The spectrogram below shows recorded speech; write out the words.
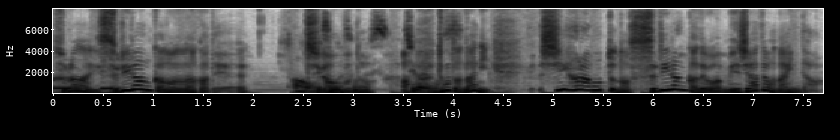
それは何？スリランカの中で？あ違そううんだ。ですあそうです。違いってことは何？シーハラ語っていうのはスリランカではメジャーではないんだ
